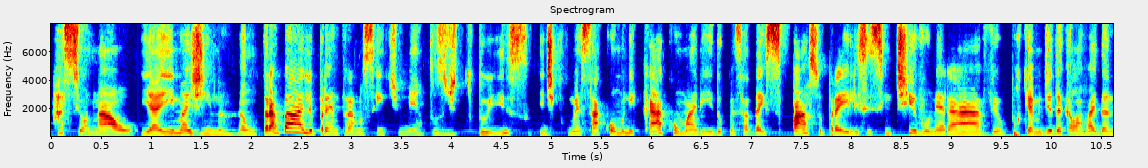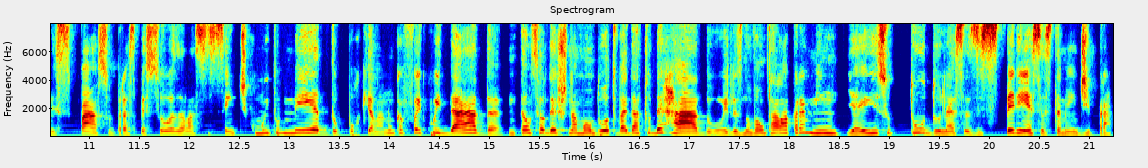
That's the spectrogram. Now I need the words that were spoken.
racional. E aí, imagina, é um trabalho para entrar nos sentimentos de tudo isso e de começar a comunicar com o marido, começar a dar espaço para ele se sentir vulnerável vulnerável, porque à medida que ela vai dando espaço para as pessoas, ela se sente com muito medo, porque ela nunca foi cuidada. Então, se eu deixo na mão do outro, vai dar tudo errado, eles não vão estar tá lá para mim. E aí, isso tudo nessas experiências também de ir para a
